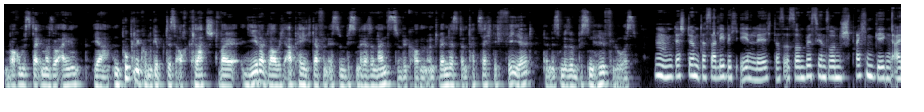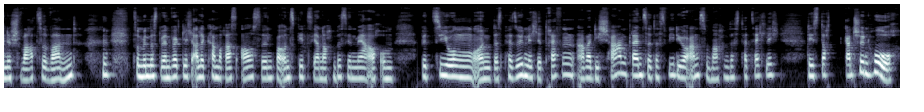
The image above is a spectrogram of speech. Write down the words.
warum es da immer so ein, ja, ein Publikum gibt, das auch klatscht, weil jeder, glaube ich, abhängig davon ist, so ein bisschen Resonanz zu bekommen. Und wenn das dann tatsächlich fehlt, dann ist man so ein bisschen hilflos. Hm, das stimmt, das erlebe ich ähnlich. Das ist so ein bisschen so ein Sprechen gegen eine schwarze Wand. Zumindest wenn wirklich alle Kameras aus sind. Bei uns geht es ja noch ein bisschen mehr auch um Beziehungen und das persönliche Treffen. Aber die Schamgrenze, das Video anzumachen, das tatsächlich, die ist doch ganz schön hoch.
